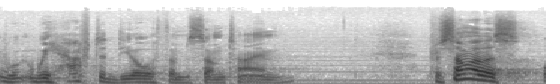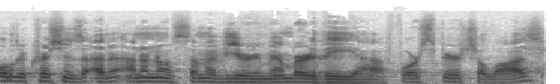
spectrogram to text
we have to deal with them sometime. For some of us older Christians, I don't, I don't know if some of you remember the uh, four spiritual laws.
